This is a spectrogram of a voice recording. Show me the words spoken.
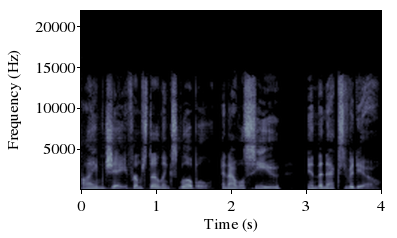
I'm Jay from Sterlinx Global, and I will see you in the next video.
